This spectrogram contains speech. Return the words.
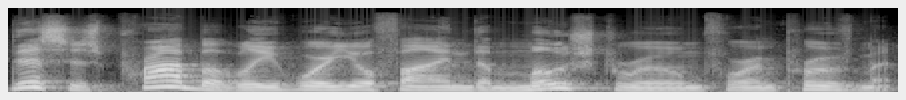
this is probably where you'll find the most room for improvement.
